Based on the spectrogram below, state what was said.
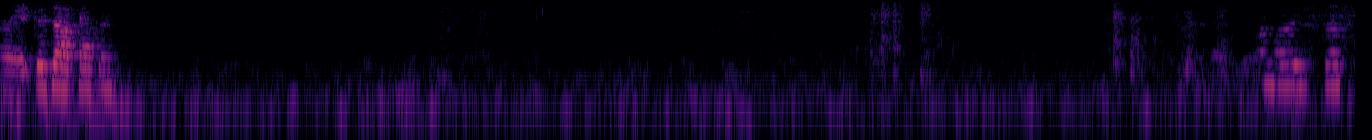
All right, good job, Catherine. Unload this.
